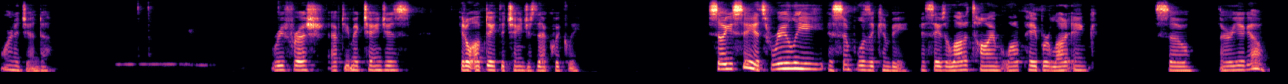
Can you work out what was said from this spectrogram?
or an agenda. Refresh after you make changes. It'll update the changes that quickly. So you see, it's really as simple as it can be. It saves a lot of time, a lot of paper, a lot of ink. So there you go.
